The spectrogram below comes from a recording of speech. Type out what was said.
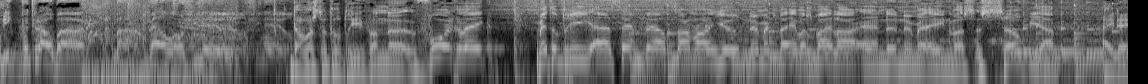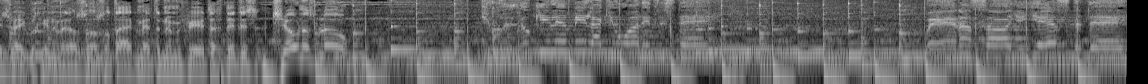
Niet betrouwbaar, maar wel origineel. Dat was de top 3 van uh, vorige week. Met op 3 uh, Sam Veld, Summer on You. Nummer 2 was Bailar en de nummer 1 was Sophia. Hey, deze week beginnen we zoals altijd met de nummer 40. Dit is Jonas Blue. You were looking at me like you wanted to stay. When I saw you yesterday.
